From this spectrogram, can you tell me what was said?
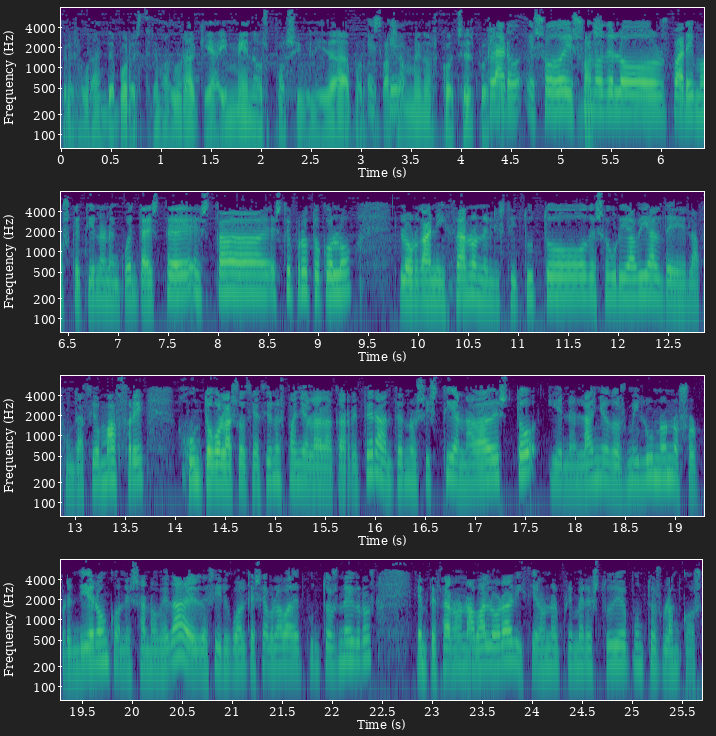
pero seguramente por Extremadura que hay menos posibilidad porque pasan menos coches pues claro eso es uno de los baremos que tienen en cuenta este esta, este protocolo lo organizaron el Instituto de Seguridad Vial de la Fundación Mafre junto con la Asociación Española de la Carretera. Antes no existía nada de esto y en el año 2001 nos sorprendieron con esa novedad. Es decir igual que se hablaba de puntos negros empezaron a valorar hicieron el primer estudio de puntos blancos.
